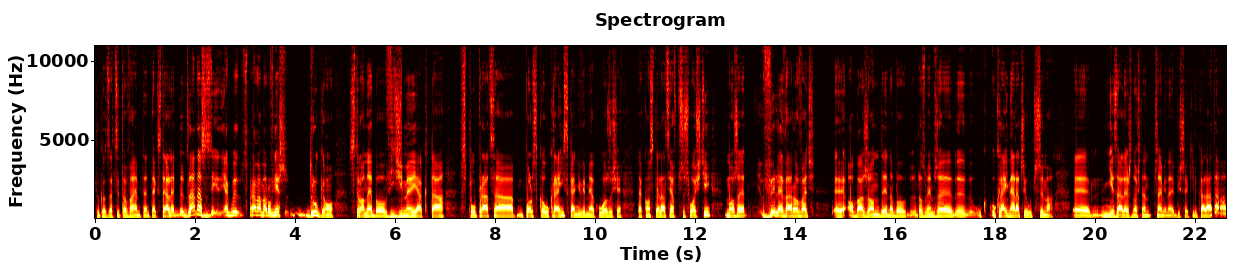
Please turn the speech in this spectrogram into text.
tylko zacytowałem ten tekst. Ale dla nas jakby sprawa ma również drugą stronę, bo widzimy jak ta współpraca polsko-ukraińska, nie wiem jak ułoży się ta konstelacja w przyszłości, może wylewarować oba rządy, no bo rozumiem, że e, Ukraina raczej utrzyma e, niezależność na przynajmniej najbliższe kilka lat, a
